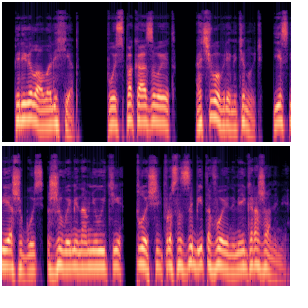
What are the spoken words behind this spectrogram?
— перевела Лалихеп. «Пусть показывает. А чего время тянуть? Если я ошибусь, живыми нам не уйти. Площадь просто забита воинами и горожанами.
